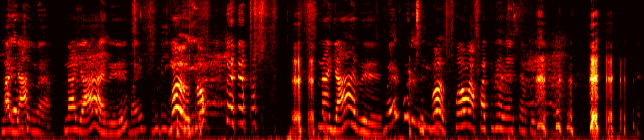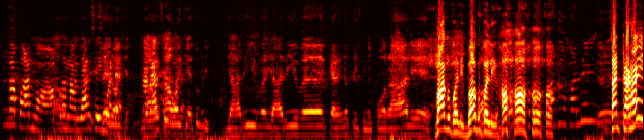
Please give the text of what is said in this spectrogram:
நான் யா- சொல்லுவேன்? நான் யாரு? மயிறு புடி. அம்மா, கம்முனு. நான் யாரு? போம்மா, பத்து பேர். ஒழுங்கா பாடணும். அப்புறம் நான் வேலை செய்ய மாட்டேன். நான் வேலை செய்ய ஓகே தூக்குடி. யாரு இவ யாரு இவ கிழங்க தூக்கின்னு போறாளே. பாகுபலி பாகுபலி ஹா ஹா ஹா ஹா. டன் டடாய்.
